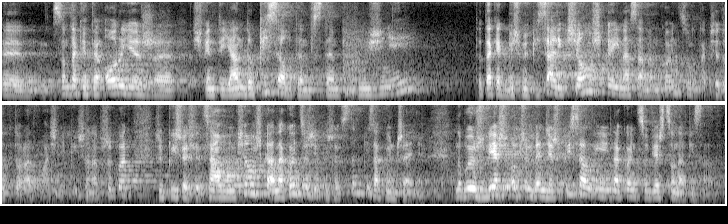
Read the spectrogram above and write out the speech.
Ym, Są takie teorie, że święty Jan dopisał ten wstęp później. To tak jakbyśmy pisali książkę i na samym końcu, no tak się doktorat właśnie pisze na przykład, że pisze się całą książkę, a na końcu się pisze wstęp i zakończenie. No bo już wiesz, o czym będziesz pisał i na końcu wiesz, co napisałeś.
